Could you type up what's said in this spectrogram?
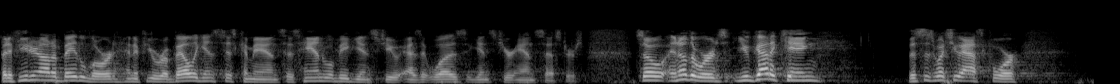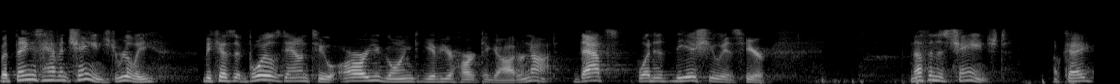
But if you do not obey the Lord, and if you rebel against his commands, his hand will be against you as it was against your ancestors. So, in other words, you've got a king. This is what you ask for. But things haven't changed, really, because it boils down to are you going to give your heart to God or not? That's what the issue is here. Nothing has changed, okay?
